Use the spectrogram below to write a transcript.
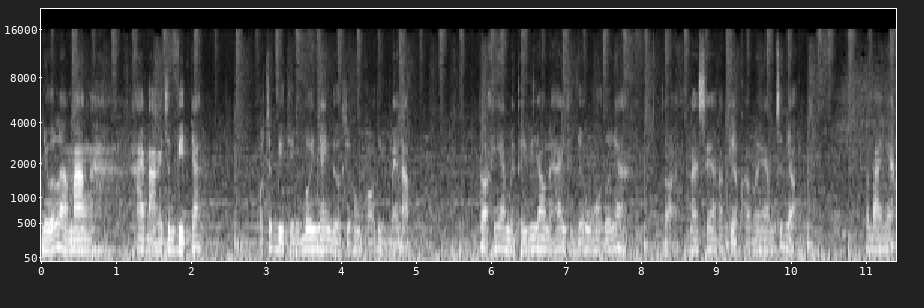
Nhớ là mang hai, ba cái chân vịt nhá. Có chân vịt thì mới bơi nhanh được chứ không có thì mệt lắm rồi anh em mà thấy video này hay thì nhớ ủng hộ tôi nhá. Rồi like, share các kiểu cảm ơn anh em rất nhiều. Bye bye anh em.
